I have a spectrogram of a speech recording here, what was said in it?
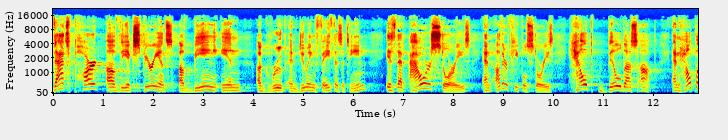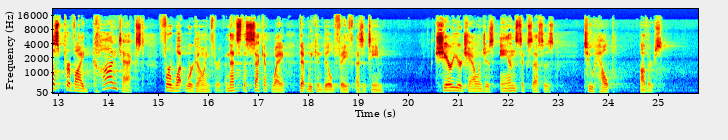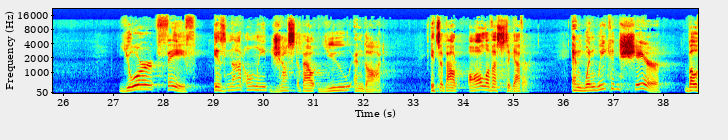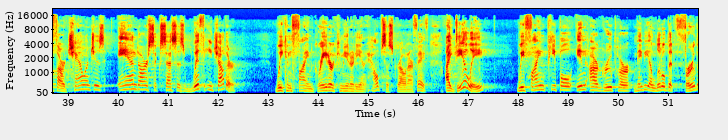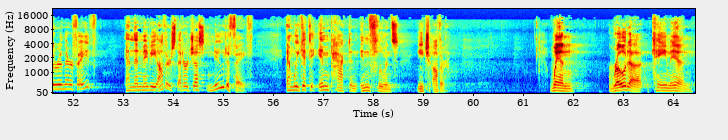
That's part of the experience of being in a group and doing faith as a team is that our stories and other people's stories help build us up and help us provide context for what we're going through. And that's the second way that we can build faith as a team. Share your challenges and successes to help others. Your faith is not only just about you and God, it's about all of us together. And when we can share both our challenges and our successes with each other, we can find greater community and it helps us grow in our faith. Ideally, we find people in our group who are maybe a little bit further in their faith, and then maybe others that are just new to faith. And we get to impact and influence each other. When Rhoda came in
